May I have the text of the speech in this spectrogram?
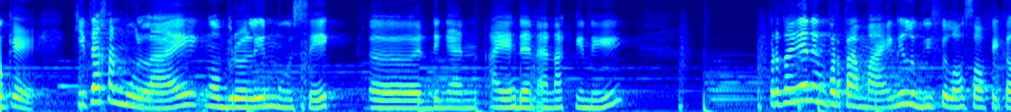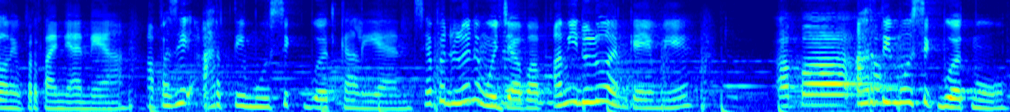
okay, kita akan mulai ngobrolin musik uh, dengan ayah dan anak ini. Pertanyaan yang pertama, ini lebih filosofikal nih pertanyaannya. Apa sih arti musik buat kalian? Siapa duluan yang mau jawab? Ami duluan kayaknya. Apa arti apa? musik buatmu?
